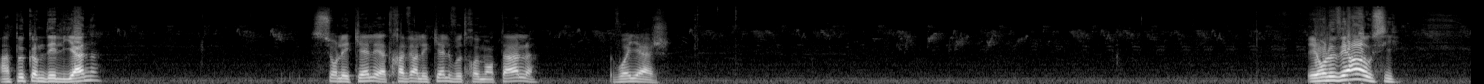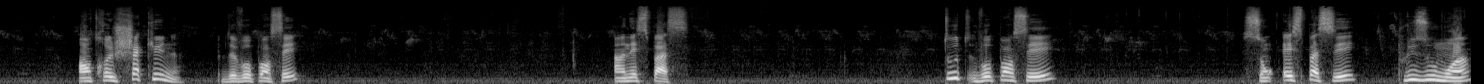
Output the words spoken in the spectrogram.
un peu comme des lianes sur lesquelles et à travers lesquelles votre mental voyage. Et on le verra aussi. Entre chacune de vos pensées, un espace. Toutes vos pensées sont espacées plus ou moins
